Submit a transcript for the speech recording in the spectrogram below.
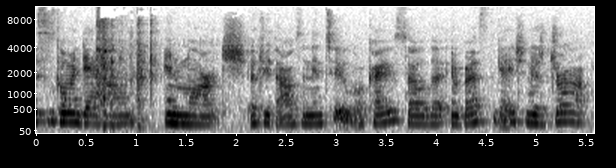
This is going down in March of 2002, okay? So the investigation is dropped.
